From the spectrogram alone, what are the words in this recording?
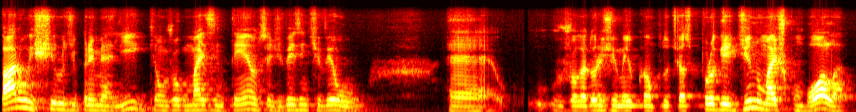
para o estilo de Premier League, que é um jogo mais intenso, às vezes a gente vê o, é, os jogadores de meio campo do Chelsea progredindo mais com bola,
